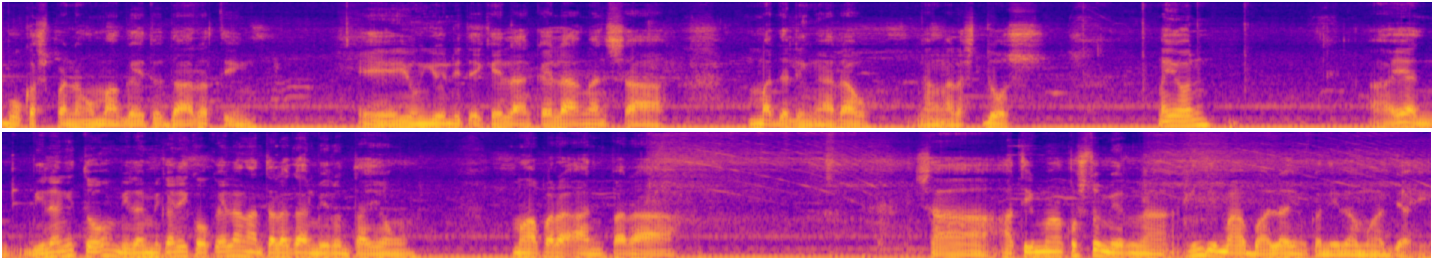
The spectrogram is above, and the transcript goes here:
bukas pa ng umaga ito darating eh yung unit ay kailangan, kailangan sa madaling araw ng alas 2 ngayon ah, ayan bilang ito bilang mekaniko kailangan talaga meron tayong mga paraan para sa ating mga customer na hindi maabala yung kanilang mga biyahe.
